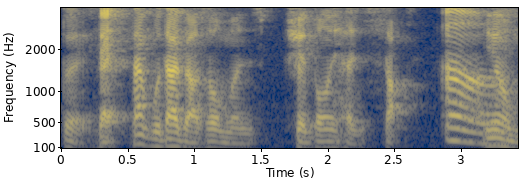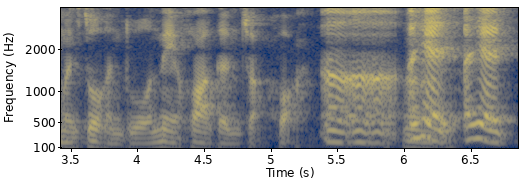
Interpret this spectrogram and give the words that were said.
对对，但不代表说我们选东西很少。嗯，因为我们做很多内化跟转化。嗯嗯嗯，而且、嗯、而且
